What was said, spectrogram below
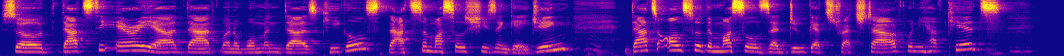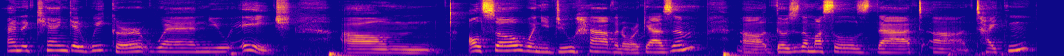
So that's the area that when a woman does Kegels, that's the muscles she's engaging. That's also the muscles that do get stretched out when you have kids, and it can get weaker when you age. Um, also, when you do have an orgasm, uh, those are the muscles that uh, tighten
